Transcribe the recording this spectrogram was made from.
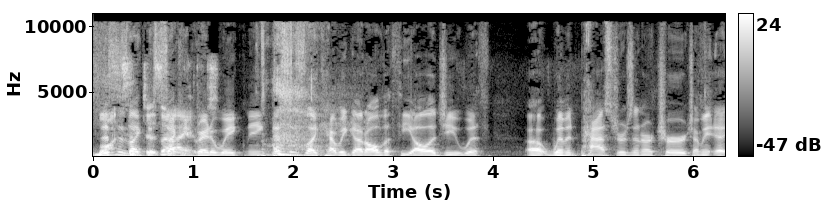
this is like the second great awakening. This is like how we got all the theology with uh, women pastors in our church. I mean, uh,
